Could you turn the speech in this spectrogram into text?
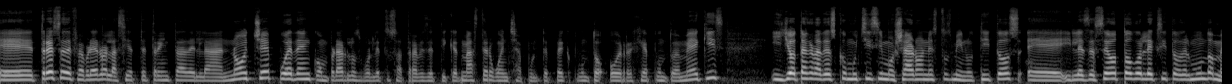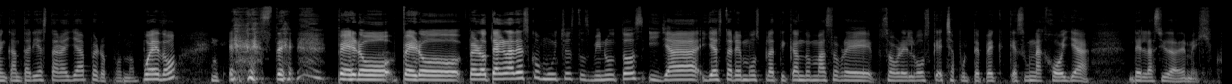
Eh, 13 de febrero a las 7.30 de la noche. Pueden comprar los boletos a través de Ticketmaster o en chapultepec.org.mx. Y yo te agradezco muchísimo, Sharon, estos minutitos eh, y les deseo todo el éxito del mundo. Me encantaría estar allá, pero pues no puedo. este, pero, pero, pero te agradezco mucho estos minutos y ya, ya estaremos platicando más sobre, sobre el bosque de Chapultepec, que es una joya de la Ciudad de México.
